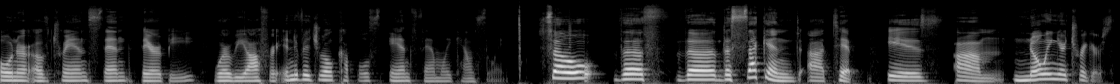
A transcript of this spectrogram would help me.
owner of Transcend Therapy, where we offer individual, couples, and family counseling. So the the the second uh, tip is um, knowing your triggers.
